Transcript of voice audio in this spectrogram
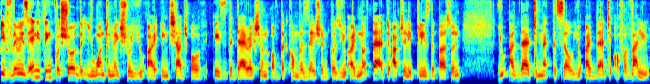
if there is anything for sure that you want to make sure you are in charge of is the direction of the conversation because you are not there to actually please the person. You are there to make the sale. You are there to offer value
